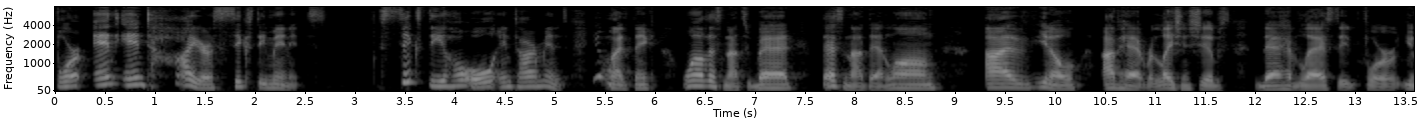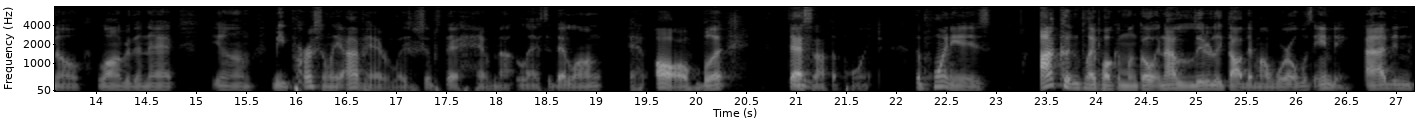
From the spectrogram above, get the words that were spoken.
for an entire 60 minutes. 60 whole entire minutes. You might think, well, that's not too bad. That's not that long. I've, you know, I've had relationships that have lasted for, you know, longer than that. Um, me personally, I've had relationships that have not lasted that long at all, but that's not the point. The point is I couldn't play Pokemon Go and I literally thought that my world was ending. I didn't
